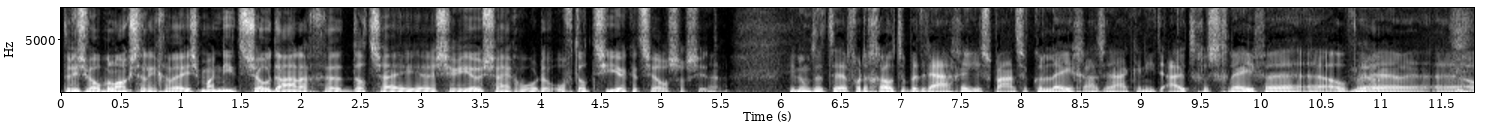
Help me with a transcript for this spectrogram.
er is wel belangstelling geweest, maar niet zodanig uh, dat zij uh, serieus zijn geworden of dat zie ik het zelfs zag zitten. Ja. Je noemt het uh, voor de grote bedragen. Je Spaanse collega's raken niet uitgeschreven uh, over, ja. uh,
